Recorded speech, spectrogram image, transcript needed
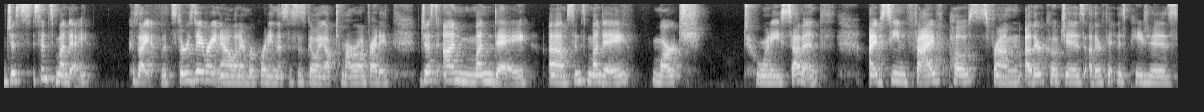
just since Monday, because I it's Thursday right now when I'm recording this. This is going up tomorrow on Friday. Just on Monday, um, since Monday, March 27th, I've seen five posts from other coaches, other fitness pages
